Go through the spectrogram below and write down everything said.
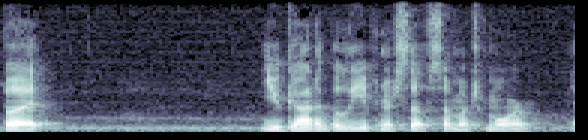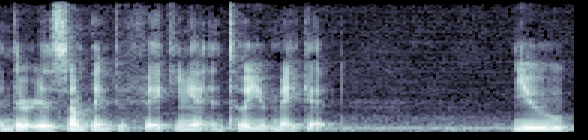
But you got to believe in yourself so much more. and there is something to faking it until you make it. You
